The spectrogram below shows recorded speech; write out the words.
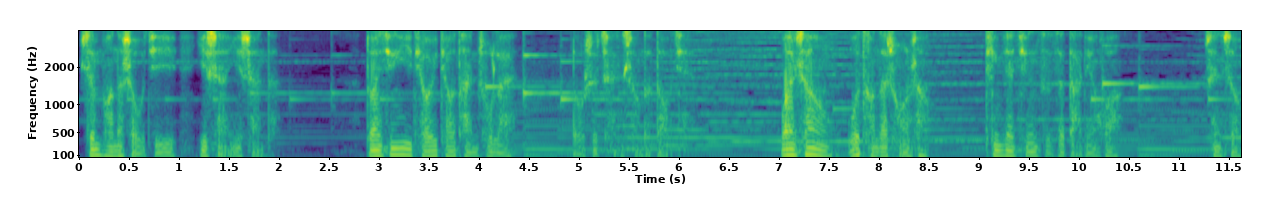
身旁的手机一闪一闪的，短信一条一条弹出来，都是陈生的道歉。晚上，我躺在床上，听见晴子在打电话：“陈生，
